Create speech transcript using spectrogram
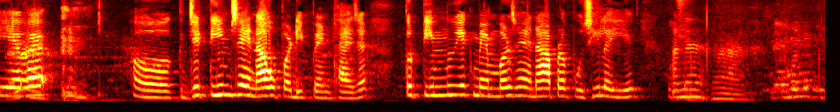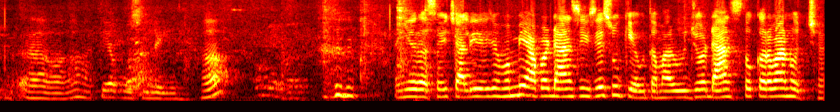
એ હવે જે ટીમ છે એના ઉપર ડિપેન્ડ થાય છે. તો ટીમનું એક મેમ્બર છે એના આપણે પૂછી લઈએ. અને હા. ત્યાં પૂછી લઈએ. હા? અહીંયા રસોઈ ચાલી રહી છે. મમ્મી આપણે ડાન્સ વિશે શું કેવું તમારું જો ડાન્સ તો કરવાનો જ છે.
